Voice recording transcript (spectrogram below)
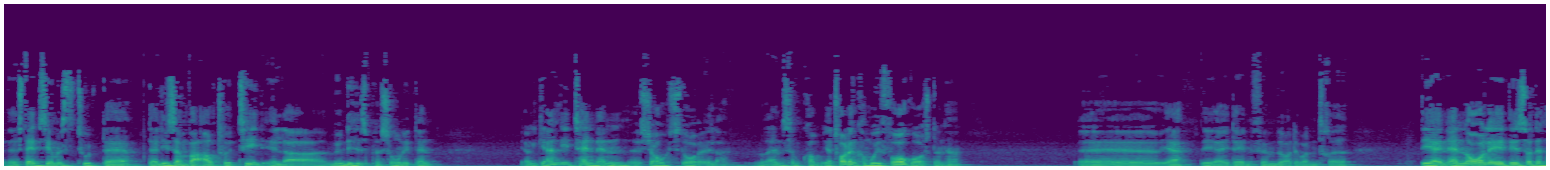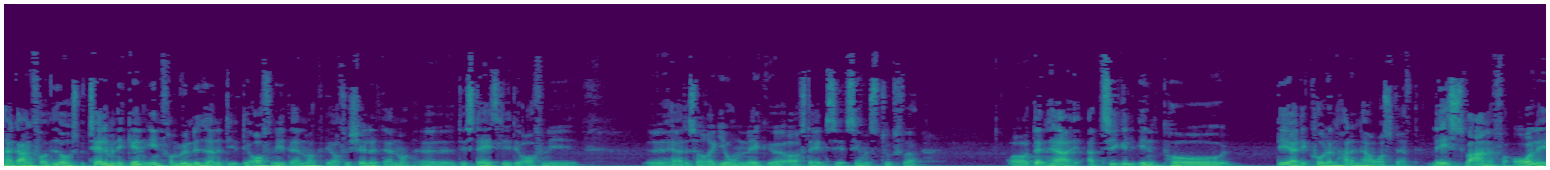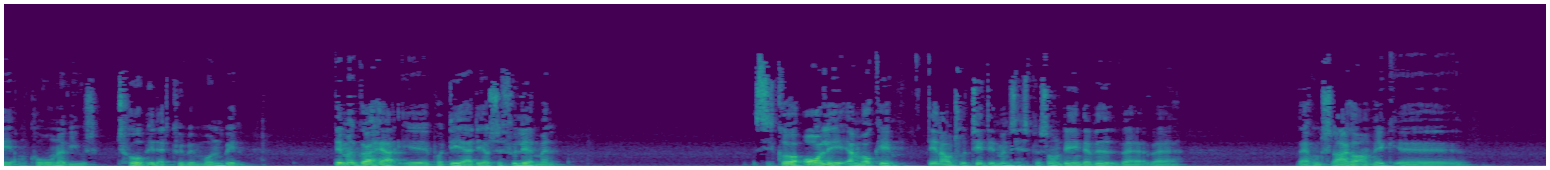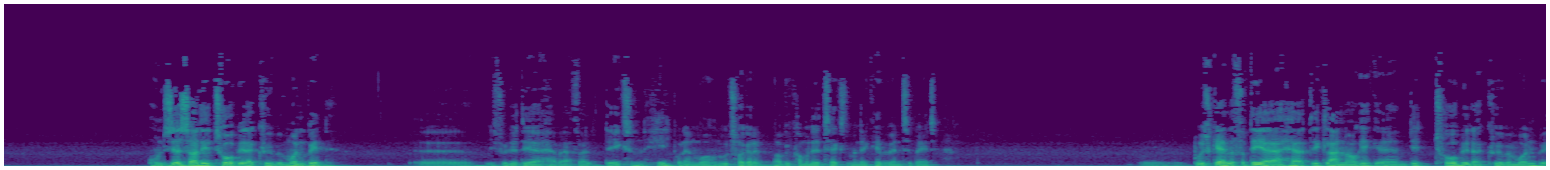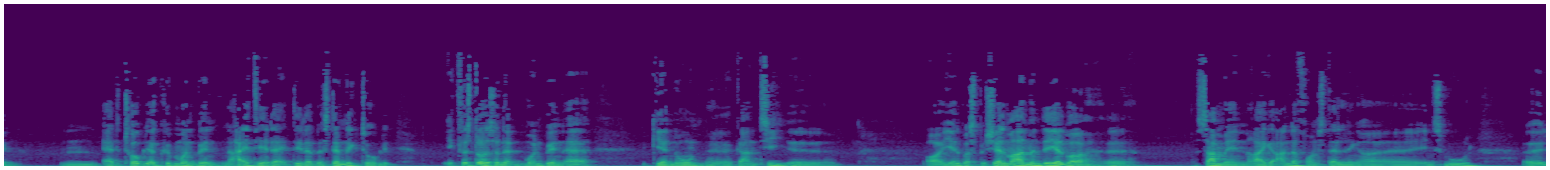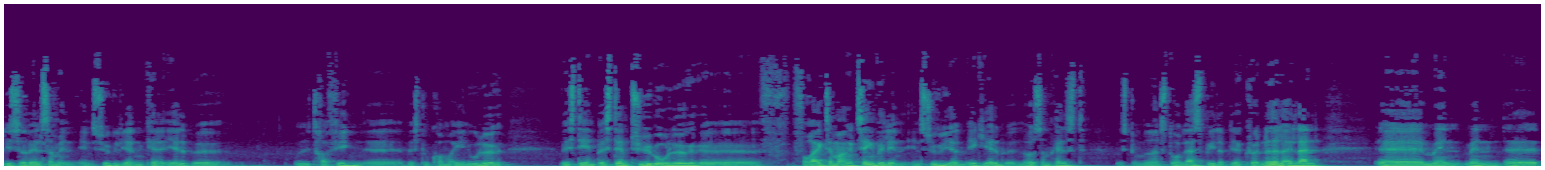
øh, Statens Serum Institut, der, der ligesom var autoritet eller myndighedsperson i den. Jeg vil gerne lige tage en anden øh, sjov historie, eller noget andet, som kom. Jeg tror, den kom ud i forgårs, den her. Øh, ja, det er i dag den 5. og det var den 3. Det er en anden overlæge, det er så den her gang fra Hvidovre Hospital, men igen en fra myndighederne, det, det offentlige Danmark, det officielle Danmark, øh, det statslige, det offentlige, øh, her er det så regionen, ikke, øh, og Statens Serum Institut for. Og den her artikel ind på DRDK, den har den her overskrift. Læs svarene for overlæge om coronavirus. Tåbeligt at købe mundbind. Det man gør her øh, på DR, det er jo selvfølgelig, at man skriver overlæge. Jamen okay, det er en autoritet, det er en myndighedsperson, det er en, der ved, hvad, hvad, hvad hun snakker om. Ikke? Øh, hun siger så, at det er tåbeligt at købe mundbind. Øh, ifølge det her i hvert fald. Det er ikke sådan helt på den måde, hun udtrykker det, når vi kommer ned i teksten, men det kan vi vende tilbage til øh, budskabet for det er her, det er klart nok ikke, øh, det er tåbeligt at købe mundbind. Mm, er det tåbeligt at købe mundbind? Nej, det er da, det er da bestemt ikke tåbeligt. Ikke forstået sådan, at mundbind er, giver nogen øh, garanti øh, og hjælper specielt meget, men det hjælper øh, sammen med en række andre foranstaltninger øh, en smule. Øh, lige så vel som en, en cykelhjelm kan hjælpe øh, ud i trafikken, øh, hvis du kommer i en ulykke. Hvis det er en bestemt type ulykke, øh, for rigtig mange ting vil en, en cykelhjelm ikke hjælpe noget som helst. Hvis du møder en stor lastbil og bliver kørt ned eller et eller andet, Øh, men men øh,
